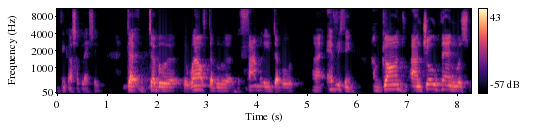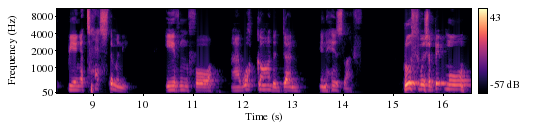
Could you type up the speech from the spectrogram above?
I think that's a blessing. D- double the wealth, double the family, double uh, everything. And God, and Job then was being a testimony even for uh, what God had done in his life. Ruth was a bit more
